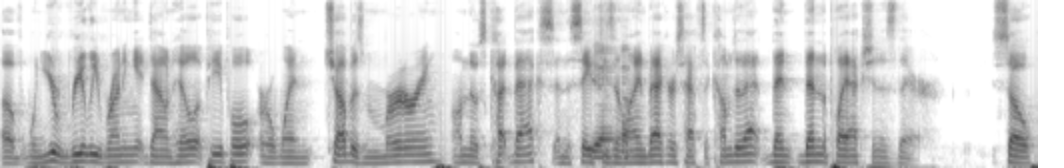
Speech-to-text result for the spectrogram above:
of when you're really running it downhill at people or when Chubb is murdering on those cutbacks and the safeties yeah. and linebackers have to come to that, then then the play action is there. So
